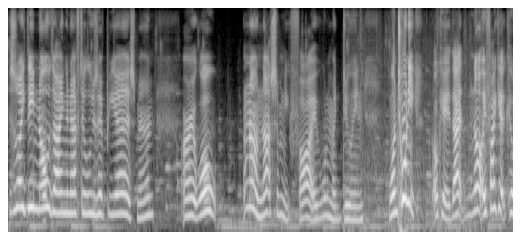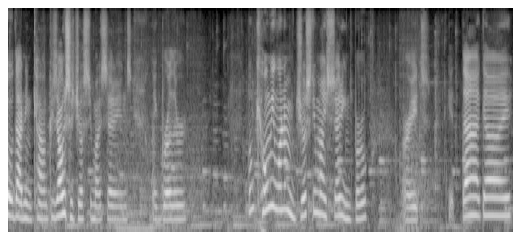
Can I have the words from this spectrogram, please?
It's like they know that I'm gonna have to lose FPS, man. Alright, well, no, not 75. What am I doing? 120! Okay, that, no, if I get killed, that didn't count, because I was adjusting my settings. Like, brother. Don't kill me when I'm adjusting my settings, bro. Alright, get that guy.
